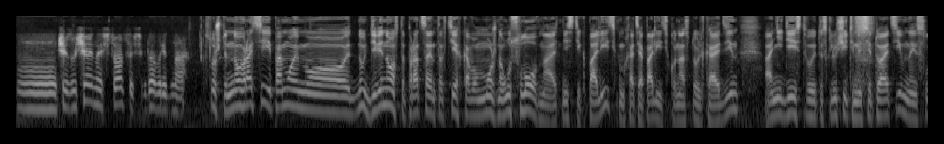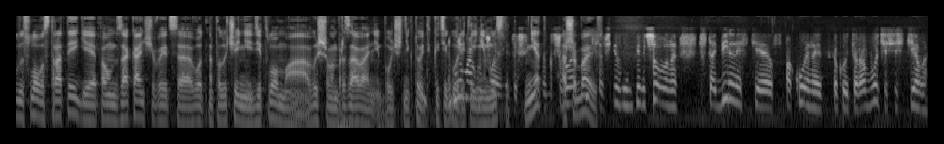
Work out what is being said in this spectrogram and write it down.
чрезвычайная ситуация всегда вредна. Слушайте, но в России, по-моему, ну, 90% тех, кого можно условно отнести к политикам, хотя политик у нас только один, они действуют исключительно ситуативно, и сл- слово «стратегия», по-моему, заканчивается вот на получении диплома о высшем образовании. Больше никто этой категории не вами, мыслит. Нет? Ошибаюсь? Все заинтересованы в стабильности, в спокойной какой-то работе системы,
